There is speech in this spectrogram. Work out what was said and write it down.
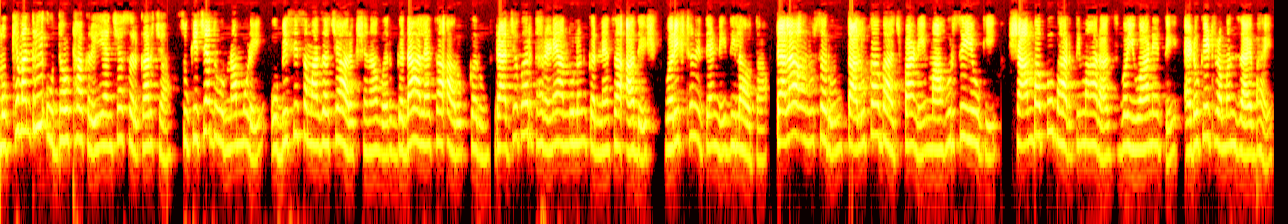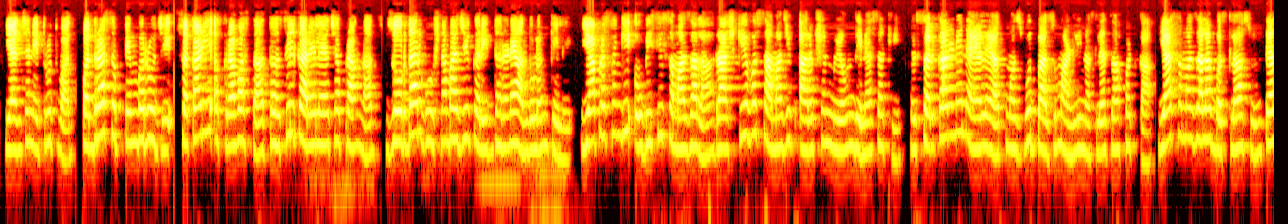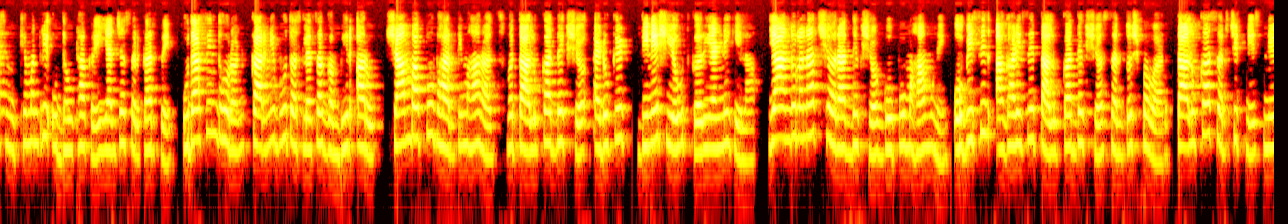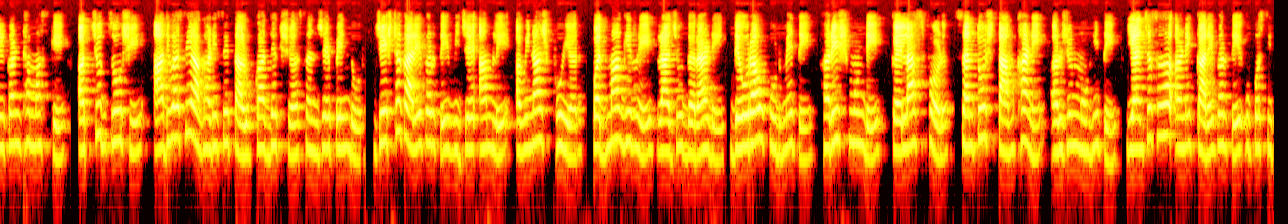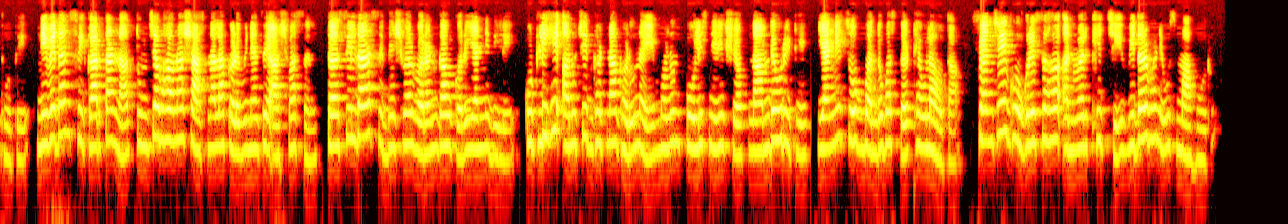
मुख्यमंत्री उद्धव ठाकरे यांच्या सरकारच्या चुकीच्या धोरणामुळे ओबीसी समाजाच्या आरक्षणावर गदा आल्याचा आरोप करून राज्यभर धरणे आंदोलन करण्याचा आदेश वरिष्ठ नेत्यांनी दिला होता. त्याला अनुसरून तालुका भाजपाने माहूरचे योगी श्यामबापू भारती महाराज व युवा नेते अॅडव्होकेट रमण जायभाय यांच्या नेतृत्वात पंधरा सप्टेंबर रोजी सकाळी अकरा वाजता तहसील कार्यालयाच्या प्रांगणात जोरदार घोषणाबाजी करीत धरणे आंदोलन केले. या प्रसंगी ओबीसी समाजाला राजकीय व सामाजिक आरक्षण मिळवून देण्यासाठी सरकारने न्यायालयात मजबूत बाजू मांडली नसल्याचा फटका या समाजाला बसला असून त्यास मुख्यमंत्री उद्धव ठाकरे यांच्या सरकारचे उदासीन धोरण कारणीभूत असल्याचा गंभीर आरोप श्यामबापू भारती महाराज व तालुकाध्यक्ष अॅडव्होकेट दिनेश येऊतकर यांनी केला. या आंदोलनात शहराध्यक्ष गोपू महामुने ओबीसी आघाडीचे तालुकाध्यक्ष संतोष पवार तालुका सरचिटणीस निळकंठ मस्के अच्युत जोशी आदिवासी आघाडीचे तालुकाध्यक्ष संजय पेंदोर ज्येष्ठ कार्यकर्ते विजय आमले अविनाश भोयर पद्मा गिर्रे राजू दराडे देवराव कुडमेते हरीश मुंडे कैलास फड संतोष तामखाने अर्जुन मोहिते यांच्यासह अनेक कार्यकर्ते उपस्थित होते. निवेदन स्वीकारताना तुमच्या भावना शासनाला कळविण्याचे आश्वासन तहसीलदार सिद्धेश्वर वरणगावकर यांनी दिले. कुठलीही अनुचित घटना घडू नये म्हणून पोलीस निरीक्षक नामदेव रिठे यांनी चोख बंदोबस्त ठेवला होता. संजय घोगरेसह अनवर खिच्ची विदर्भ न्यूज माहूर.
